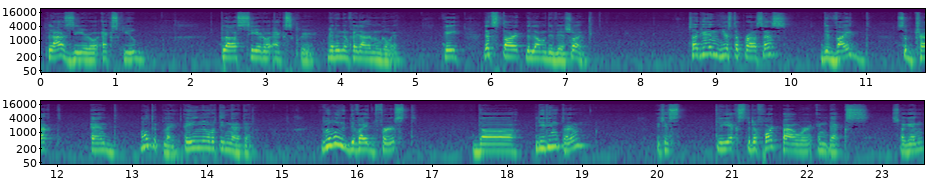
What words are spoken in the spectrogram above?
plus 0 x cubed plus 0 x squared. Ganun ang kailangan mong gawin. Okay, let's start the long division. So again, here's the process. Divide, subtract, and multiply. Ayun yung routine natin. We will divide first the leading term, which is 3x to the fourth power and x. So again,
